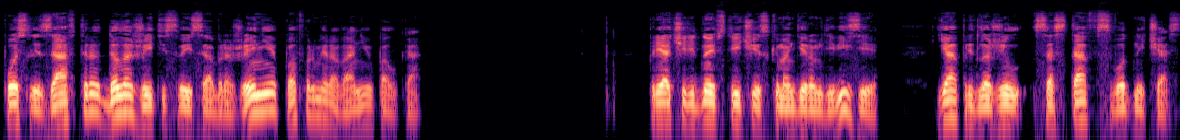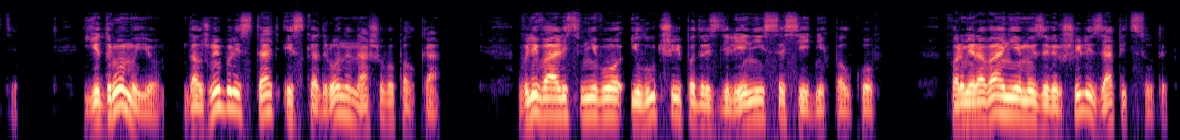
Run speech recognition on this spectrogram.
Послезавтра доложите свои соображения по формированию полка. При очередной встрече с командиром дивизии я предложил состав сводной части. Ядром ее должны были стать эскадроны нашего полка. Вливались в него и лучшие подразделения из соседних полков. Формирование мы завершили за пять суток.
